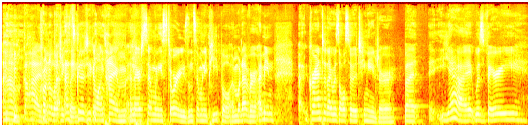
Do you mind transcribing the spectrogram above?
Oh God, Chronologically. that's going to take a long time, and there's so many stories and so many people and whatever. I mean, uh, granted, I was also a teenager, but uh, yeah, it was very.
